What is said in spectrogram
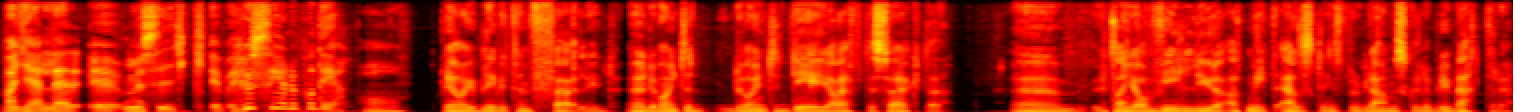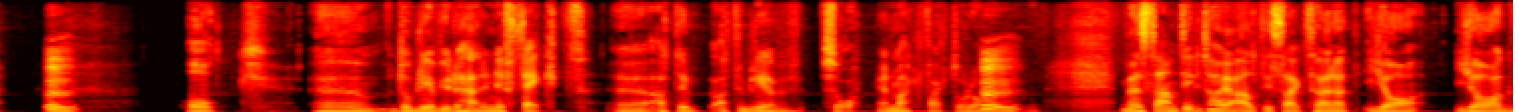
vad gäller eh, musik. Eh, Hur ser du på det? Ja, det har ju blivit en följd. Det var inte det, var inte det jag eftersökte, utan jag ville ju att mitt älsklingsprogram skulle bli bättre. Mm. Och då blev ju det här en effekt, eh, att, det, att det blev så, en maktfaktor. Om. Men samtidigt har jag alltid sagt så här att jag, jag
